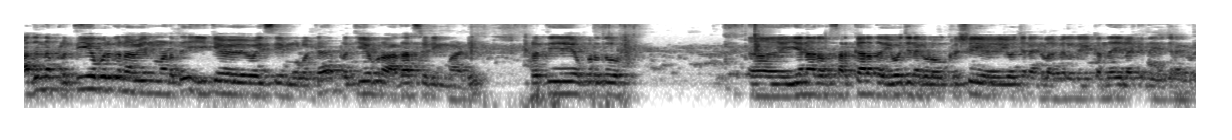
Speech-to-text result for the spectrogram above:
ಅದನ್ನು ಪ್ರತಿಯೊಬ್ಬರಿಗೂ ನಾವೇನು ಮಾಡಿದೆ ಇ ಕೆ ವೈ ಸಿ ಮೂಲಕ ಪ್ರತಿಯೊಬ್ಬರು ಆಧಾರ್ ಸೀಡಿಂಗ್ ಮಾಡಿ ಪ್ರತಿಯೊಬ್ಬರದ್ದು ಏನಾದ್ರು ಸರ್ಕಾರದ ಯೋಜನೆಗಳು, ಕೃಷಿ ಯೋಜನೆಗಳಾಗಲಿ ಕಂದಾಯ ಇಲಾಖೆದ ಯೋಜನೆಗಳು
